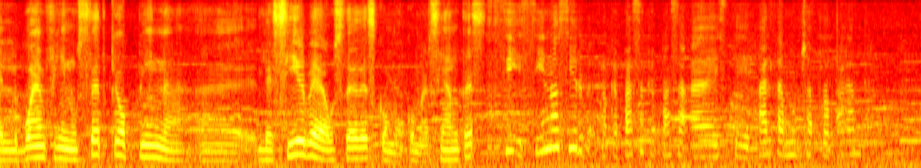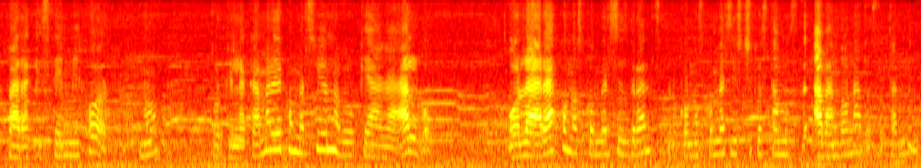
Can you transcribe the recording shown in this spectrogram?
El buen fin, ¿usted qué opina? Eh, ¿Le sirve a ustedes como comerciantes? Sí, sí nos sirve. Lo que pasa que pasa, ah, este, falta mucha propaganda para que esté mejor, ¿no? Porque la Cámara de Comercio yo no veo que haga algo. O la hará con los comercios grandes, pero con los comercios chicos estamos abandonados totalmente.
